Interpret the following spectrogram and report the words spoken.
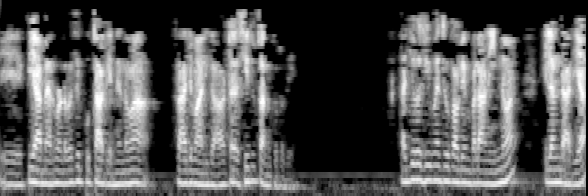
ඒ පියා මැරුණාට පස්සේ පුතා ගෙන්නනවා රාජමාලිගාවට සිටු තනතුර දෙන්න. රජුගේ සීමන්තු කවුලෙන් බලන ඉන්නවා ඊලන්දාරියා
